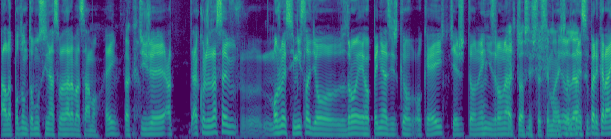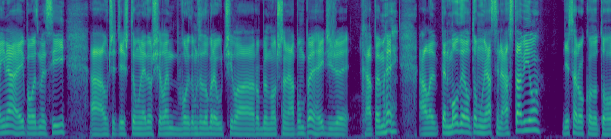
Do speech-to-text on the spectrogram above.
ale potom to musí na seba zarábať samo. Hej? Tak. Čiže a, akože zase môžeme si mysleť o zdroje jeho peniazí, že OK, tiež to není zrovna Tak to asi všetci majiteľia. super krajina, hej, povedzme si. A určite tiež tomu nedošiel len kvôli tomu, že dobre učil a robil nočné na pumpe, hej, čiže chápeme. Ale ten model tomu jasne nastavil, 10 rokov do toho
